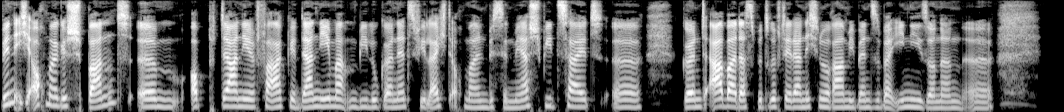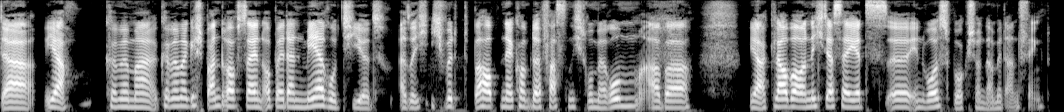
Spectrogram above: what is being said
Bin ich auch mal gespannt, ähm, ob Daniel Farke dann jemandem wie Luca Netz vielleicht auch mal ein bisschen mehr Spielzeit äh, gönnt. Aber das betrifft ja dann nicht nur Rami Benzebaini, sondern äh, da, ja, können wir mal, können wir mal gespannt drauf sein, ob er dann mehr rotiert. Also ich, ich würde behaupten, er kommt da fast nicht drum herum, aber ja, glaube auch nicht, dass er jetzt äh, in Wolfsburg schon damit anfängt.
